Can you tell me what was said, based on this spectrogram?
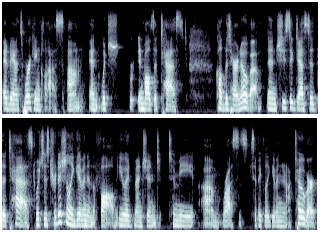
advanced working class, um, and which involves a test called the Terra Nova. And she suggested the test, which is traditionally given in the fall. You had mentioned to me, um, Ross, it's typically given in October,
